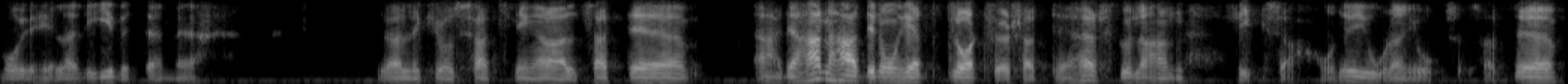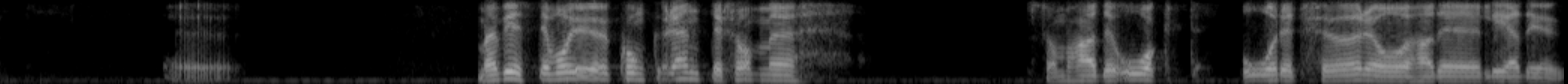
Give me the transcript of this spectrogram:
var ju hela livet där med rallycross-satsningar och allt. Så att eh, han hade nog helt klart för sig att det här skulle han fixa och det gjorde han ju också. Så att, eh, eh, men visst, det var ju konkurrenter som, eh, som hade åkt året före och hade ledig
